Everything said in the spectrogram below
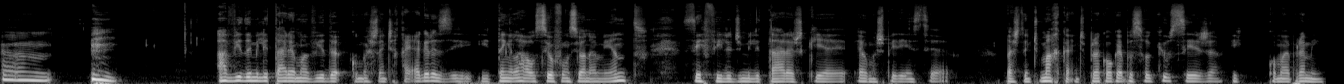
A vida militar é uma vida com bastante regras e, e tem lá o seu funcionamento. Ser filho de militar acho que é, é uma experiência bastante marcante para qualquer pessoa que o seja e como é para mim.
